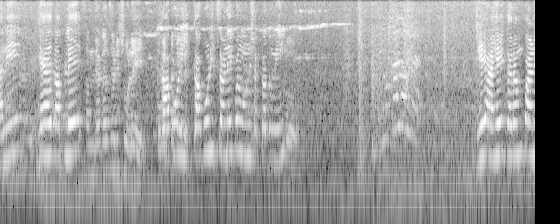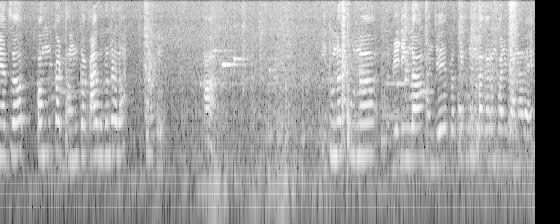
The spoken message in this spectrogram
आणि हे आहेत आपले संध्याकाळसाठी छोले. काबोली काबोली चणे पण म्हणू शकता तुम्ही. हो. हे आहे गरम पाण्याचं पंक ढमक. काय बोलतो रे याला हा. इथूनच पूर्ण बिल्डिंगला म्हणजे प्रत्येक रूमला गरम पाणी जाणार आहे.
